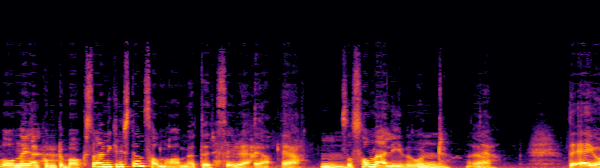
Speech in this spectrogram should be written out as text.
Og når jeg kommer tilbake, så er han i Kristiansand og har møter. Ser du det? Ja. Ja. Mm. Så sånn er livet vårt. Ja. Ja. Det er jo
